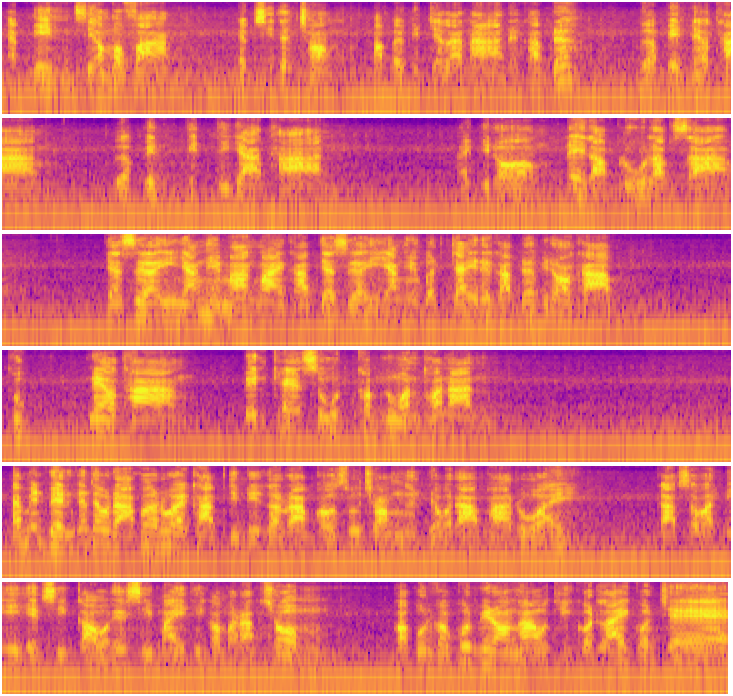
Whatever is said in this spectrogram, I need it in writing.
แอดมินเสียมาฝากเอฟซีทั้งช่องเอาไปพิจารณานะครับเด้อเพื่อเป็นแนวทาง เพื่อเป็นวิทยาทานให้พี่น้องได้รับรู้รับทราบจะเสืออีหยังให้มากมายครับจะเสืออีหยังให้เบิดใจด้อครับเด้อพี่น้องครับ ทุกแนวทางเป็นแค่สูตรคำนวณเท่านั้น อดมินเพจเงินเทวดาพารวยครับยินดีต้อนรับเข้าสู่ช่องเงินเทวดาพารวยกับสวัสดี FC เก่า FC ใหม่ที่เขามารับชม ขอบคุณขอบคุณพี่น้องเฮาที่กดไลค์กดแชร์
